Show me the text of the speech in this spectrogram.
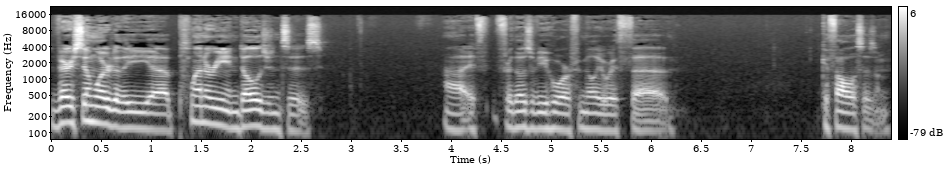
Very similar to the uh, plenary indulgences. Uh, if for those of you who are familiar with uh, Catholicism,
